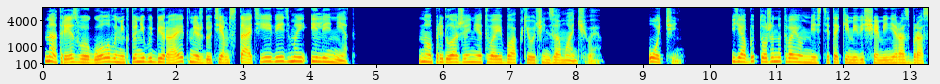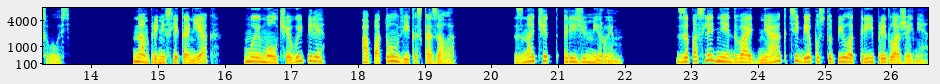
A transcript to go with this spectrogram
На трезвую голову никто не выбирает между тем, стать ей ведьмой или нет. Но предложение твоей бабки очень заманчивое. Очень. Я бы тоже на твоем месте такими вещами не разбрасывалась. Нам принесли коньяк, мы молча выпили, а потом Вика сказала. Значит, резюмируем. За последние два дня к тебе поступило три предложения.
